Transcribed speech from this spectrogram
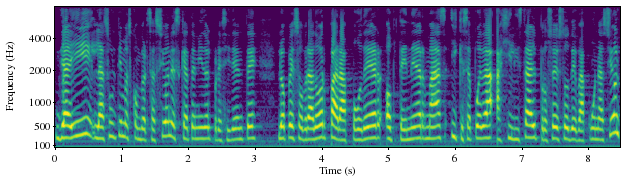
De ahí las últimas conversaciones que ha tenido el presidente López Obrador para poder obtener más y que se pueda agilizar el proceso de vacunación.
